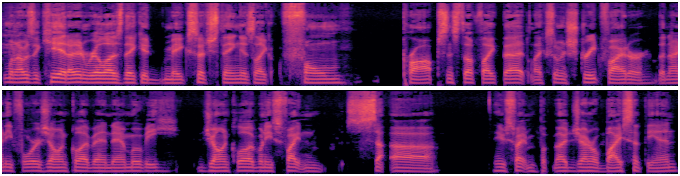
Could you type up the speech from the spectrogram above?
when I was a kid, I didn't realize they could make such thing as like foam props and stuff like that. Like so in Street Fighter, the 94 Jean Claude Van Damme movie, Jean Claude when he's fighting uh he was fighting uh, General Bison at the end.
